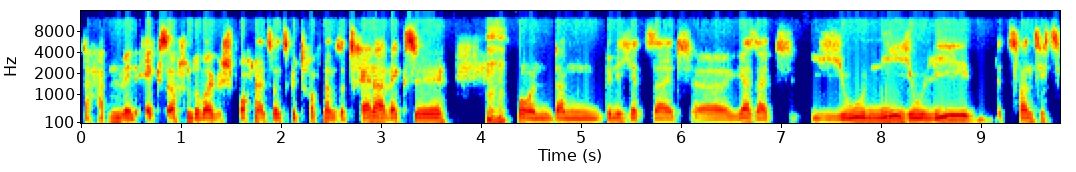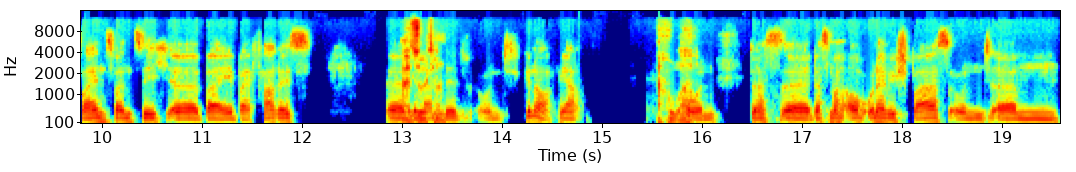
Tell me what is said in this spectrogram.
da hatten wir in Ex auch schon drüber gesprochen, als wir uns getroffen haben, so Trainerwechsel. Mhm. Und dann bin ich jetzt seit, äh, ja, seit Juni, Juli 2022 äh, bei, bei Faris äh, also gelandet. Und genau, ja. Oh, wow. Und das, äh, das macht auch unheimlich Spaß und ähm,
